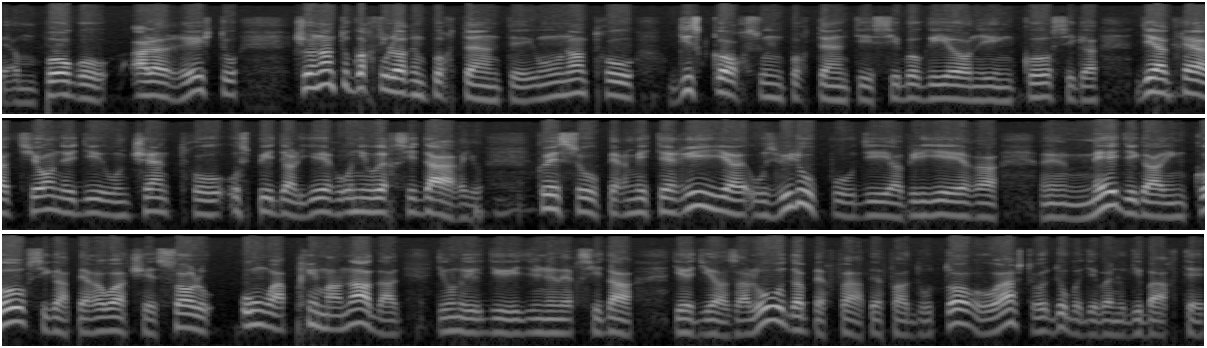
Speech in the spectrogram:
è un poco al resto. C'è un altro cartolare importante, un altro discorso importante si giorni in Corsica della creazione di un centro ospedaliero universitario. Questo permetterebbe lo sviluppo di filiera eh, medica in Corsica, però c'è solo una prima nada di, un, di, di università di, di Salud per fare per fa dottore o altro, dopo devono dibattere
